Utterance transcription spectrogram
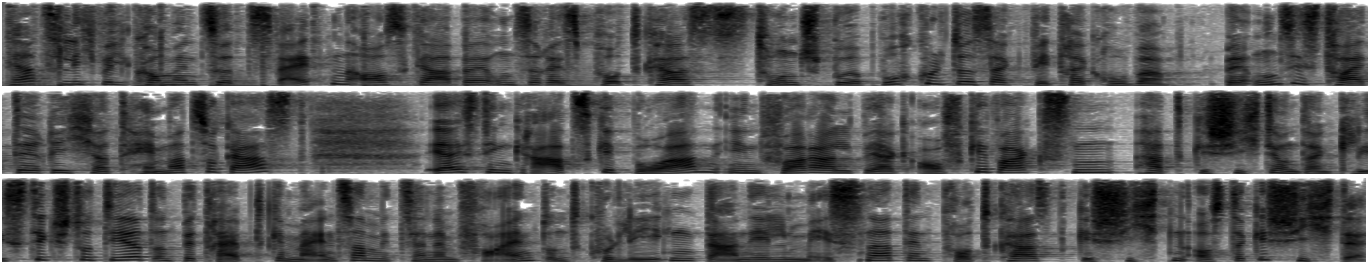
Herzlich willkommen zur zweiten Ausgabe unseres Podcasts Tonspur Buchkultur, sagt Petra Gruber. Bei uns ist heute Richard Hemmer zu Gast. Er ist in Graz geboren, in Vorarlberg aufgewachsen, hat Geschichte und Anglistik studiert und betreibt gemeinsam mit seinem Freund und Kollegen Daniel Messner den Podcast Geschichten aus der Geschichte.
